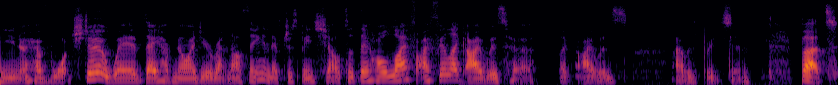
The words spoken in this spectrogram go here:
you know have watched it, where they have no idea about nothing and they've just been sheltered their whole life, I feel like I was her. Like I was, I was Bridgerton. But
